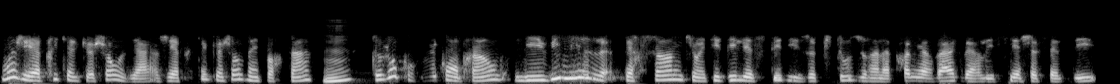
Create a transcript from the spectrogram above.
Moi, j'ai appris quelque chose hier. J'ai appris quelque chose d'important. Hmm? Toujours pour mieux comprendre, les 8000 personnes qui ont été délestées des hôpitaux durant la première vague vers les CHSLD,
